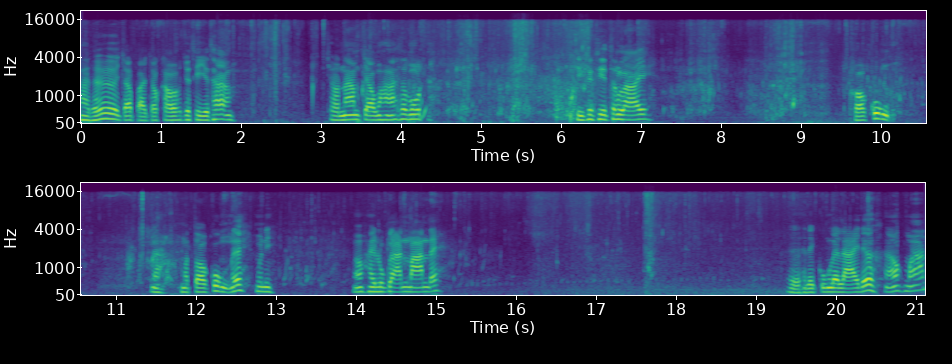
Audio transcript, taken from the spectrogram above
หาเด้อเจ้าป่าเจ้าเขาเจ้าที่เจ้าทางชาวน้ำเจ้ามหาสมุทรสิ่งศักดิ์สิทธิ์ทั้งหลาย ขอกุ้งนะมาต่อกุ้งเด้มื้อนี้เอาให้ลูกหลานมานเด้เออให้ได้กุ้งหลายๆเด้อเอามาน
